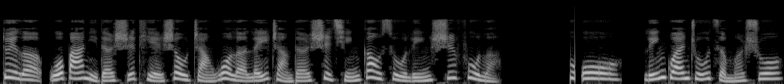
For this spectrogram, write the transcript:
对了，我把你的石铁兽掌握了雷掌的事情告诉林师傅了。哦，林馆主怎么说？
